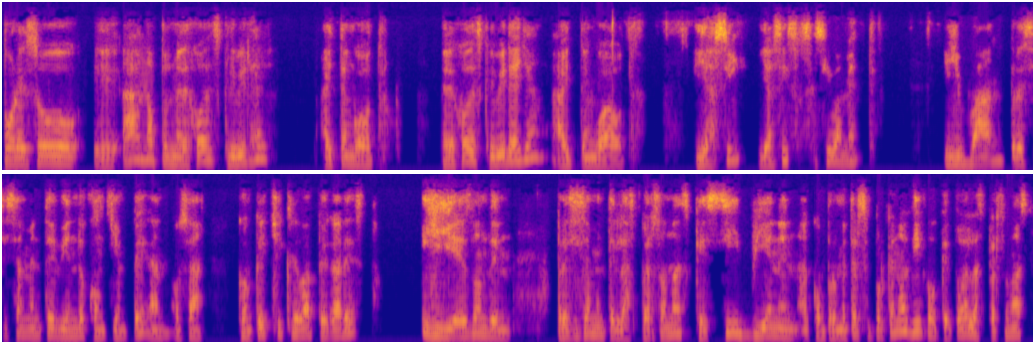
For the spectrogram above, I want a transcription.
Por eso, eh, ah, no, pues me dejó de escribir él, ahí tengo otro. Me dejó de escribir ella, ahí tengo a otra. Y así, y así sucesivamente. Y van precisamente viendo con quién pegan, o sea, con qué chicle va a pegar esto. Y es donde precisamente las personas que sí vienen a comprometerse, porque no digo que todas las personas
